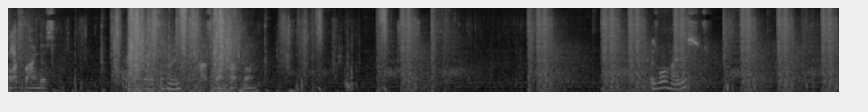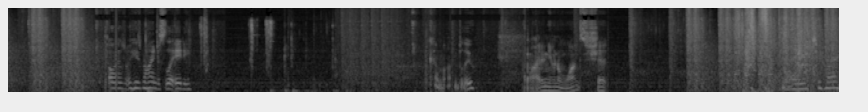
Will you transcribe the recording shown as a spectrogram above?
Watch behind us. Right behind. House bomb, house bomb. There's one behind us. Oh, he's behind us, lit 80. Come on, blue. Oh, I didn't even once. Shit. Nah, you're too high.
